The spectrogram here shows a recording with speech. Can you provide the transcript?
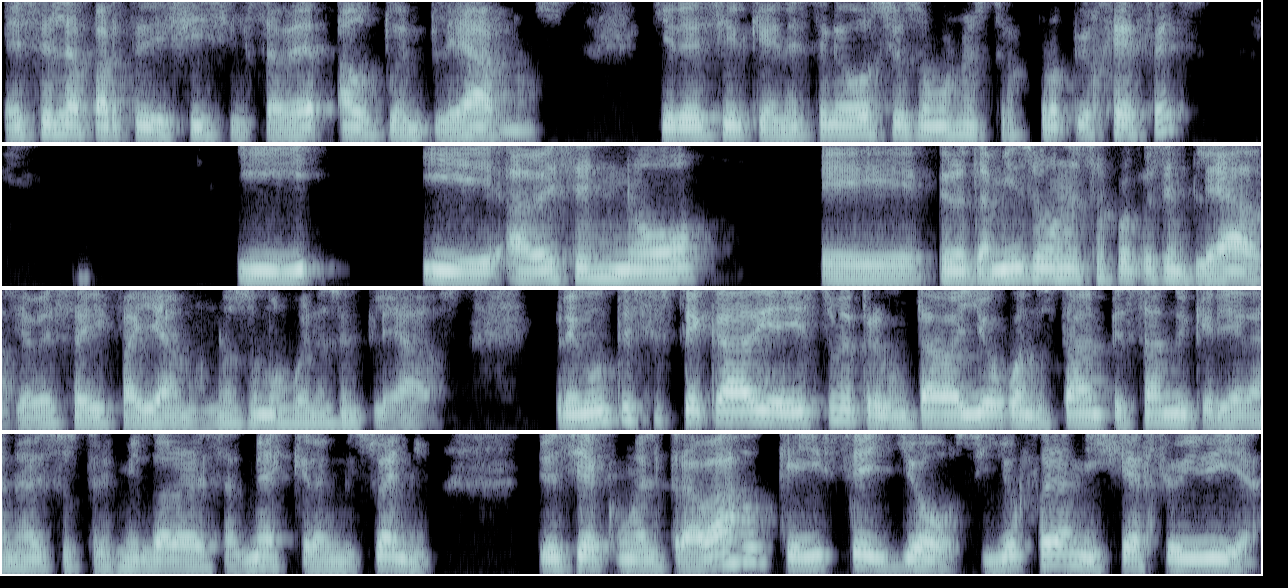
Esa es la parte difícil, saber autoemplearnos. Quiere decir que en este negocio somos nuestros propios jefes y, a veces no, eh, pero también somos nuestros propios empleados y a veces ahí fallamos, no somos buenos empleados. Pregúntese usted cada día, y esto me preguntaba yo cuando estaba empezando y quería ganar esos 3 mil dólares al mes, que era mi sueño. Yo decía, con el trabajo que hice yo, si yo fuera mi jefe hoy día,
